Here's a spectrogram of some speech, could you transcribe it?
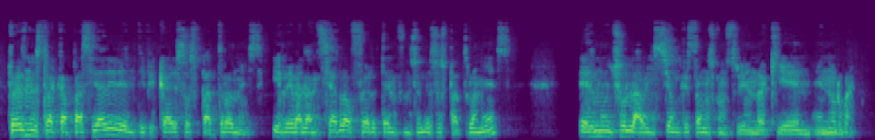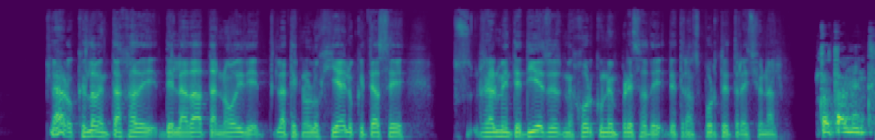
Entonces, nuestra capacidad de identificar esos patrones y rebalancear la oferta en función de esos patrones es mucho la visión que estamos construyendo aquí en, en Urban. Claro, que es la ventaja de, de, la data, ¿no? Y de la tecnología y lo que te hace pues, realmente 10 veces mejor que una empresa de, transporte tradicional. Totalmente.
